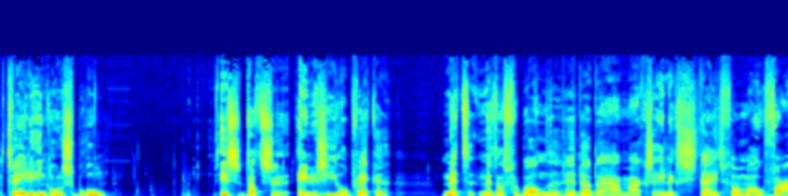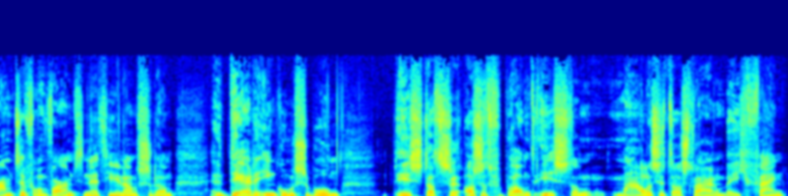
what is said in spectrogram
Tweede inkomstenbron is dat ze energie opwekken met, met dat verbranden. Hè, daar, daar maken ze elektriciteit van, maar ook warmte voor een warmtenet hier in Amsterdam. En het derde inkomstenbron is dat ze, als het verbrand is, dan malen ze het als het ware een beetje fijn.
